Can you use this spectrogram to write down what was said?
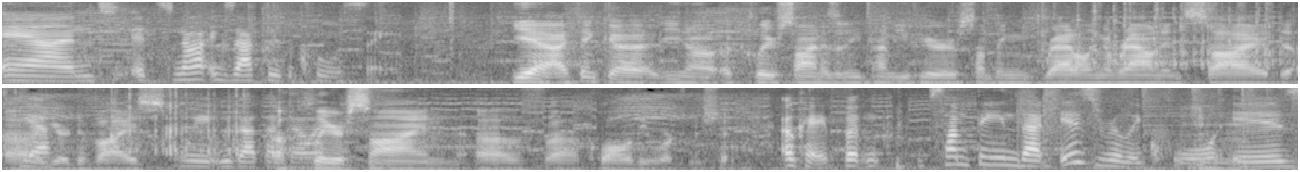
and it's not exactly the coolest thing. Yeah, I think uh, you know a clear sign is anytime you hear something rattling around inside uh, Yeah. your device. We- we got that a going. clear sign of uh, quality workmanship. Okay, but something that is really cool Mm-hmm. is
